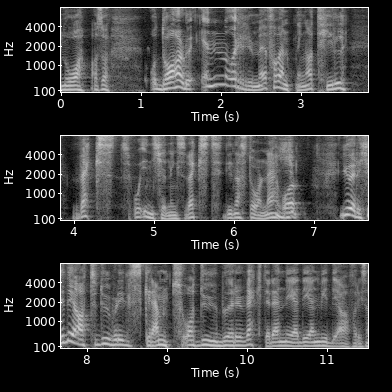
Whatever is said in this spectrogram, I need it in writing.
nå. Altså, og da har du enorme forventninger til vekst og inntjeningsvekst de neste årene. Og Gjør ikke det at du blir skremt, og at du bør vekte deg ned i Nvidia f.eks.?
